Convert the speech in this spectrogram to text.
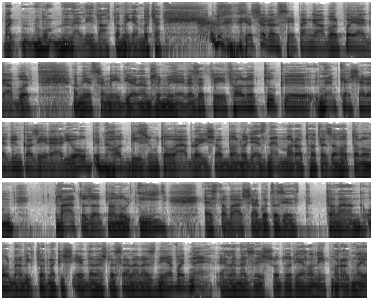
Vagy melléd álltam, igen, bocsánat. Köszönöm szépen Gábor, Poják Gábor, a Mérce Média elemző műhely vezetőjét hallottuk. Nem keseredünk azért el, jó? Hadd bízunk továbbra is abban, hogy ez nem maradhat ez a hatalom változatlanul így. Ezt a válságot azért talán Orbán Viktornak is érdemes lesz elemeznie, vagy ne elemezze és sodorja el a népharag. Na jó,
